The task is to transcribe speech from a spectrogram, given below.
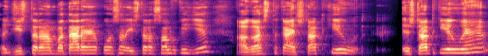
तो जिस तरह हम बता रहे हैं क्वेश्चन इस तरह सॉल्व कीजिए। अगस्त का स्टार्ट किए हुए स्टार्ट किए हुए हैं।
